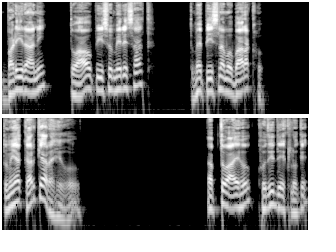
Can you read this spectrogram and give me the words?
बड़ी रानी तो आओ पीसो मेरे साथ। तुम्हें पीसना मुबारक हो। तुम यहाँ कर क्या रहे हो? अब तो आए हो, खुद ही देख लोगे।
